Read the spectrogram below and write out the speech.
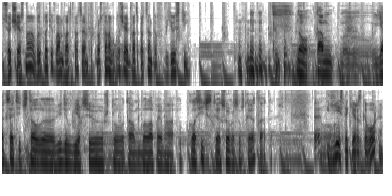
все честно выплатит вам 20%. Просто она выплачивает 20% в UST. Ну, там, э, я, кстати, читал, э, видел версию, что там была прямо классическая соросовская атака. Э, Вот. Есть такие разговоры,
